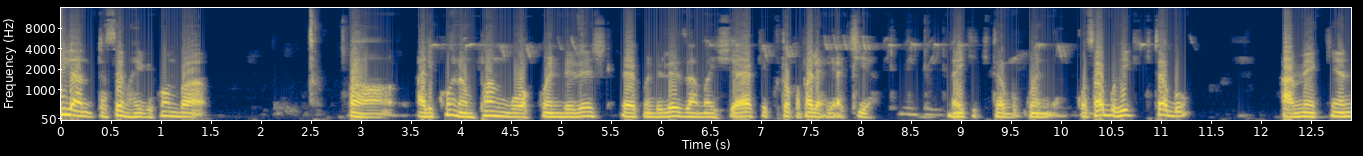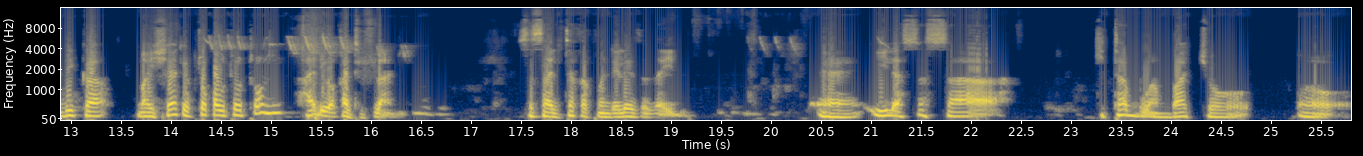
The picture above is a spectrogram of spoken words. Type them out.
ila nitasema hivi kwamba uh, alikuwa na mpango wa kuendeleza, eh, kuendeleza maisha yake kutoka pale aliachia. mm -hmm. na hiki kitabu kwenda, kwa sababu hiki kitabu amekiandika maisha yake kutoka utotoni hadi wakati fulani. Sasa alitaka kuendeleza zaidi eh, ila sasa kitabu ambacho oh,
